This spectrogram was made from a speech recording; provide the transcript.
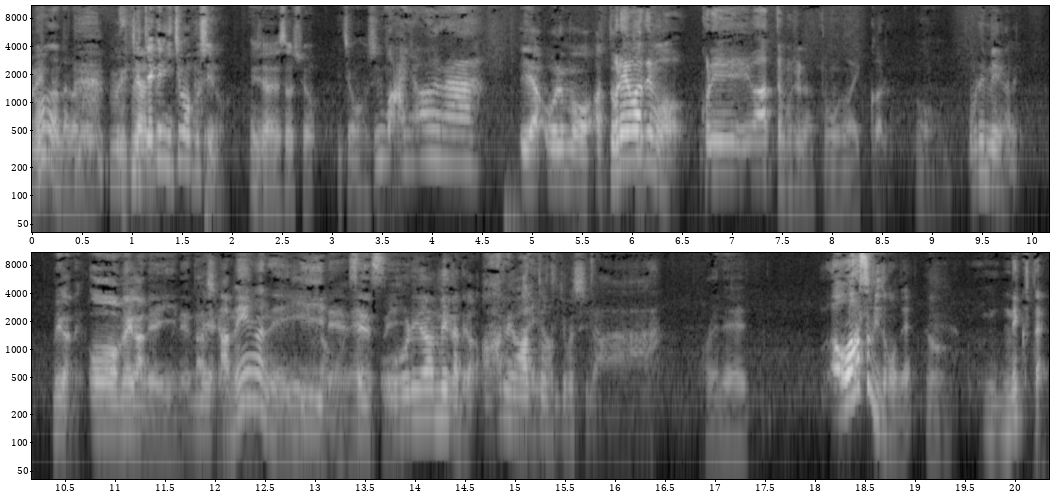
何なんだろうね。じゃあ逆に一番欲しいの？いや、そうしよ。一番欲しいう迷うな。いや俺もうあと俺はでも、これはあったら面白いなと思うのが一個ある。う。ん俺メガネ。メガネ？おおメガネいいね確かに。あメガネいいいいかもね。ねセンスいい。俺はメガネはあれは圧倒的欲しい。迷った俺ね、あお遊びの方ね、うんネクタイ。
